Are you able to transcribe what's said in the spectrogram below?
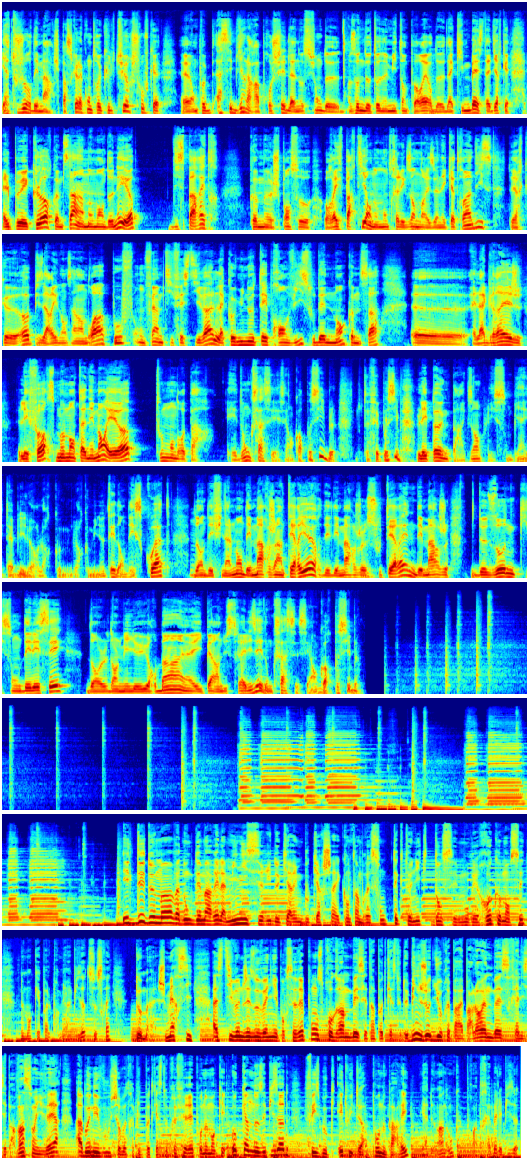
Il y a toujours des marges parce que la contre-culture, je trouve que euh, on peut assez bien la rapprocher de la notion de zone d'autonomie temporaire d'Akim Bey, c'est-à-dire qu'elle peut éclore comme ça à un moment donné et hop disparaître comme euh, je pense au, rave party, on en montrait l'exemple dans les années 90. C'est-à-dire que, hop, ils arrivent dans un endroit, pouf, on fait un petit festival, la communauté prend vie soudainement, comme ça, euh, elle agrège les forces momentanément et hop, tout le monde repart. Et donc ça, c'est encore possible, tout à fait possible. Les punks, par exemple, ils sont bien établis leur, leur, leur communauté dans des squats, mm. dans des finalement des marges intérieures, des, des marges souterraines, des marges de zones qui sont délaissées dans le, dans le milieu urbain euh, hyper industrialisé. Donc ça, c'est encore possible. Et dès demain va donc démarrer la mini-série de Karim Boukarcha et Quentin Bresson, Tectonique, Danser, Mourir, Recommencer. Ne manquez pas le premier épisode, ce serait dommage. Merci à Steven Gézovanier pour ses réponses. Programme B, c'est un podcast de Binge Audio préparé par Lauren Bess, réalisé par Vincent Hiver. Abonnez-vous sur votre appli podcast préféré pour ne manquer aucun de nos épisodes. Facebook et Twitter pour nous parler. Et à demain donc pour un très bel épisode.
